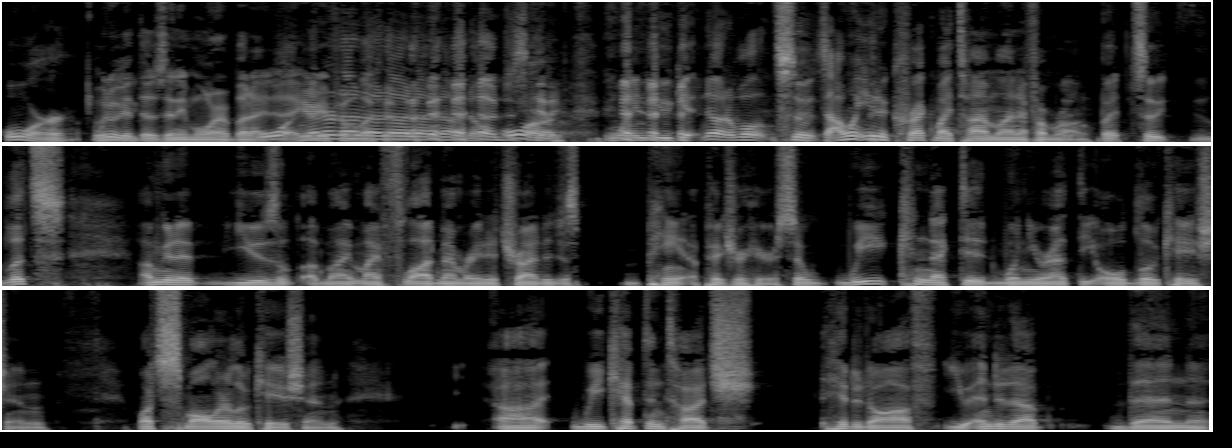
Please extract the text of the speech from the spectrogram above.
or We don't get those anymore, but I, Or- I hear no, you from no, no, no, no, no, no, or kidding. when you get no, well, so it's, I want you to correct my timeline if I'm wrong. But so let's, I'm going to use my my flawed memory to try to just paint a picture here. So we connected when you were at the old location, much smaller location. Uh, we kept in touch, hit it off. You ended up then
